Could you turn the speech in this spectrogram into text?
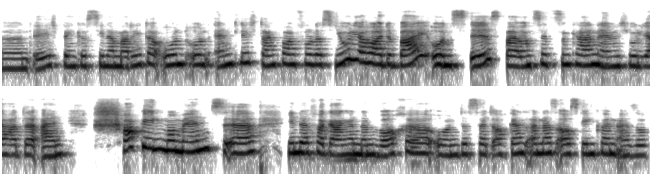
Und ich bin Christina Marita und unendlich dankbar und froh, dass Julia heute bei uns ist, bei uns sitzen kann. Nämlich Julia hatte einen shocking Moment äh, in der vergangenen Woche und es hätte auch ganz anders ausgehen können. Also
